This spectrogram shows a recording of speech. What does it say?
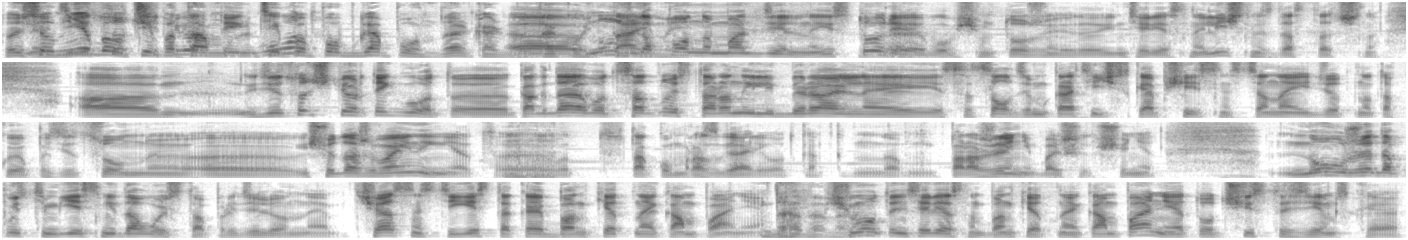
То есть он не был типа там, год, типа поп-гапон, да, как бы э, такой Ну, тайный. с Гапоном отдельная история, да. в общем, тоже интересная личность достаточно. Э, 904 год, э, когда вот с одной стороны либеральная и социал-демократическая общественность, она идет на такую оппозиционную, э, еще даже войны нет, угу. э, вот в таком разгаре, вот как там, поражений больших еще нет. Но уже, допустим, есть недовольство определенное. В частности, есть такая банкетная компания. Да, да, Почему да. интересно банкетная компания? Это вот чисто земское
